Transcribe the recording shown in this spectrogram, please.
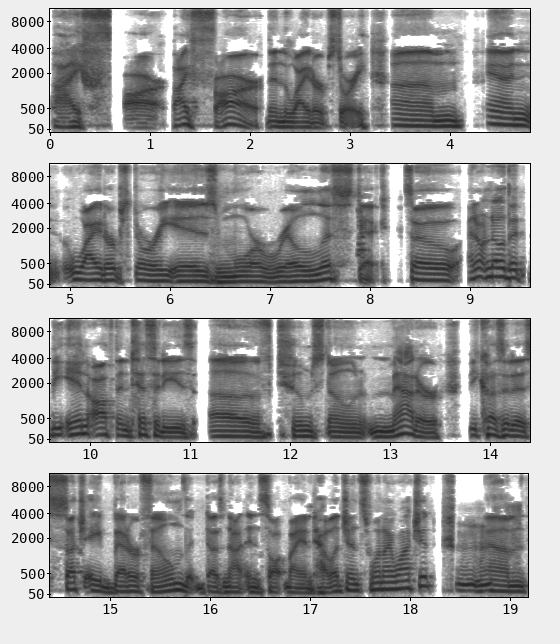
by far, by far than the Wyatt Earp story. Um, and Wyatt Earp's story is more realistic. So I don't know that the inauthenticities of Tombstone matter because it is such a better film that does not insult my intelligence when I watch it. Mm-hmm. Um,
